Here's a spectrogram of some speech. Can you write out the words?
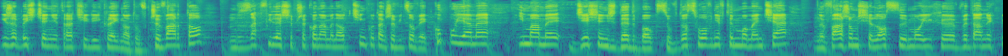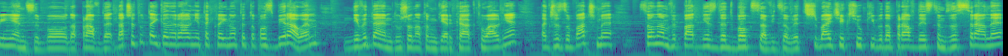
i żebyście nie tracili klejnotów. Czy warto? Za chwilę się przekonamy na odcinku, także widzowie, kupujemy i mamy 10 deadboxów. Dosłownie w tym momencie ważą się losy moich e, wydanych pieniędzy, bo naprawdę, znaczy tutaj generalnie te klejnoty to pozbierałem, nie wydałem dużo na tą gierkę aktualnie, także zobaczmy, co nam wypadnie z deadboxa, widzowie. Trzymajcie kciuki, bo naprawdę jestem zesrany.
